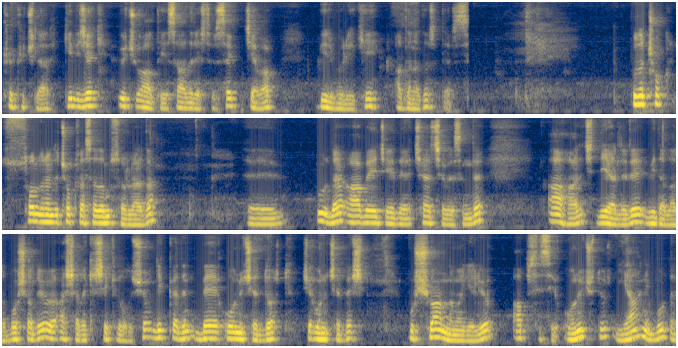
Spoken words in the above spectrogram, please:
kök 3'ler gidecek. 3 ve 6'yı sadeleştirirsek cevap 1 bölü 2 Adana'dır deriz. Bu da çok son dönemde çok rastladığımız sorulardan. Ee, burada ABCD çerçevesinde A hariç diğerleri vidalar boşalıyor ve aşağıdaki şekil oluşuyor. Dikkat edin B 13'e 4, C 13'e 5. Bu şu anlama geliyor. Apsisi 13'tür. Yani burada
